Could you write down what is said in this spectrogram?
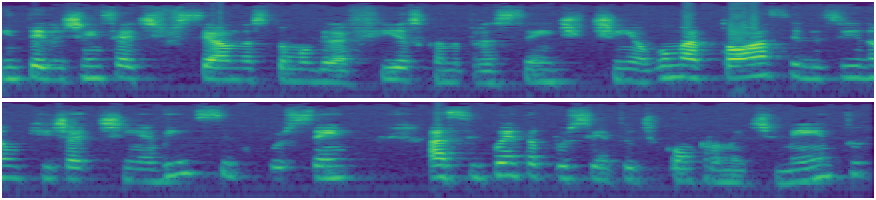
inteligência artificial nas tomografias, quando o paciente tinha alguma tosse, eles viram que já tinha 25% a 50% de comprometimento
